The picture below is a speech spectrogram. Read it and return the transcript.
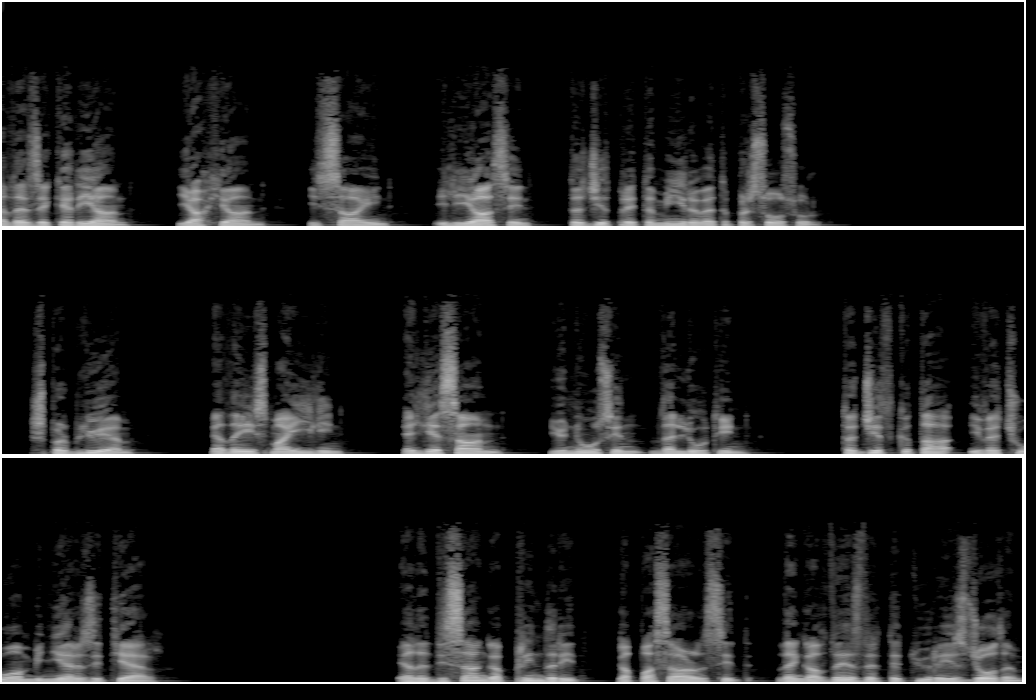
edhe Zekerian, Jahjan, Isain, Iljasin të gjithë prej të mirëve të përsosur. shpërblyem edhe Ismailin, Eljesan, Junusin dhe Lutin, të gjithë këta i veçuam mbi njerëzit tjerë. Edhe disa nga prindërit, nga pasardhësit dhe nga vëllezërit e tyre i zgjodhëm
